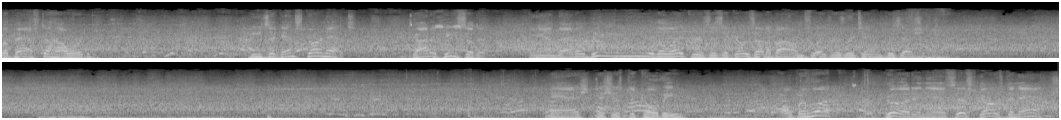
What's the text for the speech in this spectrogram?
The pass to Howard. He's against Garnett. Got a piece of it. And that'll be the Lakers as it goes out of bounds. Lakers retain possession. Nash dishes to Kobe. Open look. Good, and the assist goes to Nash.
